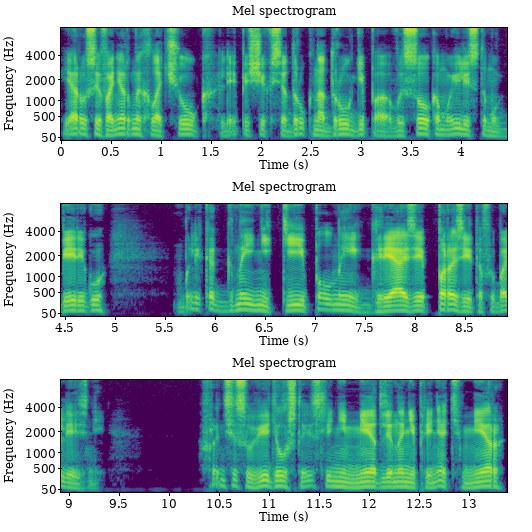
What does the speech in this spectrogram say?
Ярусы фанерных лачуг, лепящихся друг на друге по высокому и берегу, были как гнойники, полные грязи, паразитов и болезней. Фрэнсис увидел, что если немедленно не принять мер,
